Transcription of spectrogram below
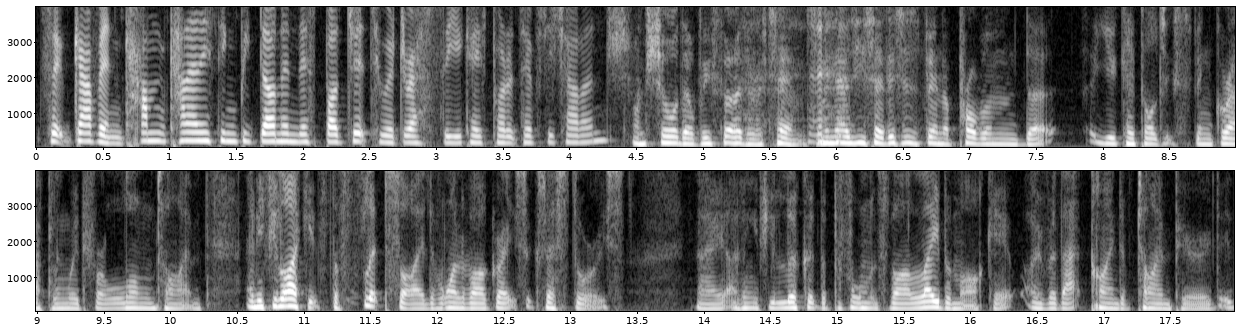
So, Gavin, can can anything be done in this budget to address the UK's productivity challenge? I'm sure there'll be further attempts. I mean, as you say, this has been a problem that UK politics has been grappling with for a long time. And if you like, it's the flip side of one of our great success stories. Now, I think if you look at the performance of our labour market over that kind of time period, it,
